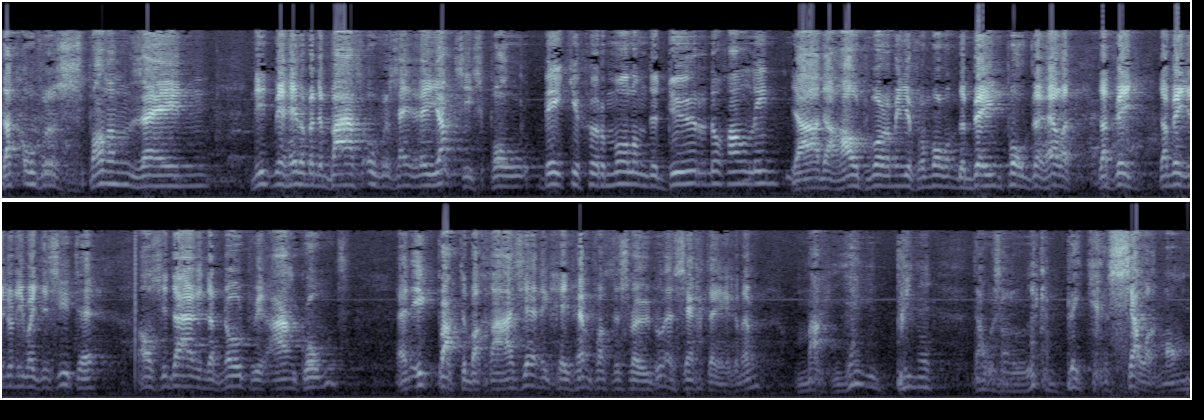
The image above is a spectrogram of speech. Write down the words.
Dat overspannen zijn. Niet meer helemaal de baas over zijn reacties, Paul. Beetje vermolmde deur nogal, Lien. Ja, de houtworm in je vermolmde been, Paul, de helle. Dat weet, dan weet je nog niet wat je ziet, hè. Als je daar in dat noodweer aankomt... en ik pak de bagage en ik geef hem vast de sleutel en zeg tegen hem... mag jij het binnen nou eens een lekker beetje gezellig, man.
